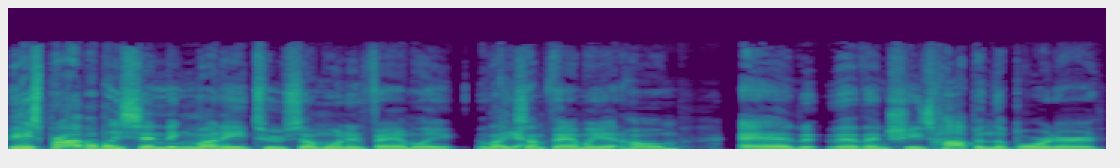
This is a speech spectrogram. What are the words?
he's probably sending money to someone in family, like Yeah. some family at home, and uh, then she's hopping the border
